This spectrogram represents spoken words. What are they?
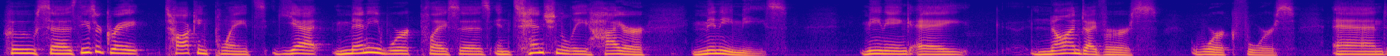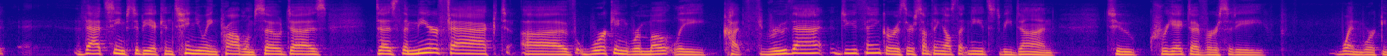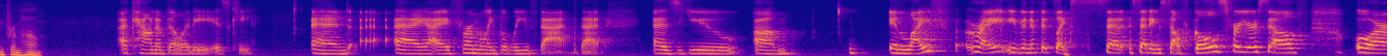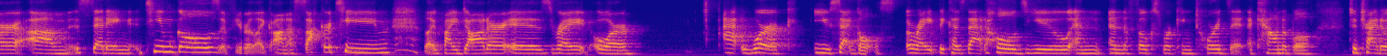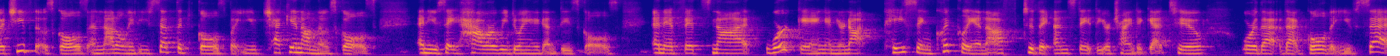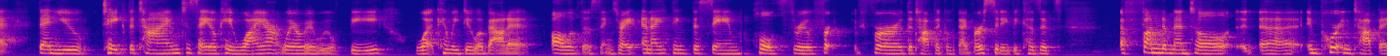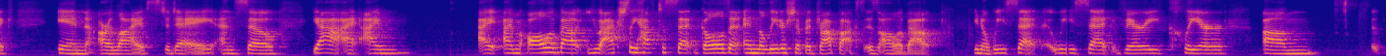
who says these are great talking points, yet many workplaces intentionally hire mini me's, meaning a non diverse workforce. And that seems to be a continuing problem. So, does does the mere fact of working remotely cut through that, do you think? Or is there something else that needs to be done to create diversity when working from home? accountability is key. And I, I firmly believe that, that as you, um, in life, right? Even if it's like set, setting self goals for yourself or um, setting team goals, if you're like on a soccer team, like my daughter is, right? Or at work, you set goals right? Because that holds you and and the folks working towards it accountable to try to achieve those goals. And not only do you set the goals but you check in on those goals and you say how are we doing against these goals? And if it's not working and you're not pacing quickly enough to the end state that you're trying to get to or that that goal that you've set then you take the time to say okay why aren't where we will be? What can we do about it all of those things right? And i think the same holds through for for the topic of diversity because it's a fundamental uh, important topic in our lives today. And so yeah I, i'm I, i'm all about you actually have to set goals and, and the leadership at dropbox is all about you know we set we set very clear um,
